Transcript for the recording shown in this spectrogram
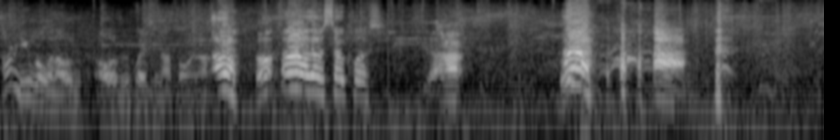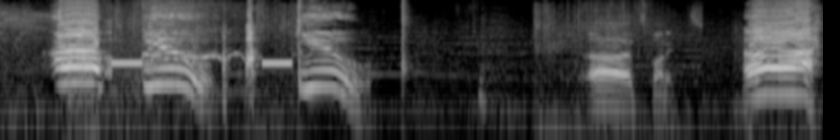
How are you rolling all, all over the place and not falling off? Oh! Oh! Oh, that was so close. Ah! Ah! ah! F you! F you! Oh, it's funny. Ah!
